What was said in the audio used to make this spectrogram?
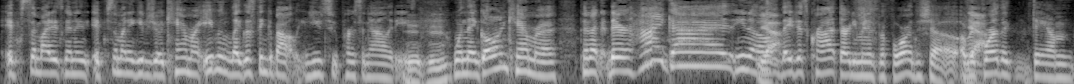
if somebody's gonna, if somebody gives you a camera, even like, let's think about YouTube personalities. Mhm. When they go on camera, they're like, they're hi guys, you know, Yeah. they just cried thirty minutes before the show or Yeah. before the damn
